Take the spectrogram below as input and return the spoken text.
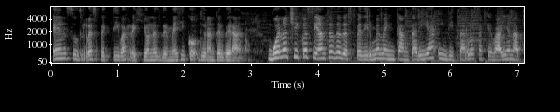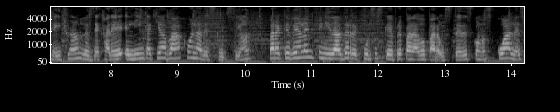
en sus respectivas regiones de México durante el verano. Bueno chicos, y antes de despedirme me encantaría invitarlos a que vayan a Patreon. Les dejaré el link aquí abajo en la descripción para que vean la infinidad de recursos que he preparado para ustedes con los cuales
